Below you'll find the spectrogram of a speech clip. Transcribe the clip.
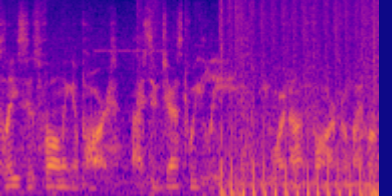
Place is falling apart. I suggest we leave. You are not far from my location.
